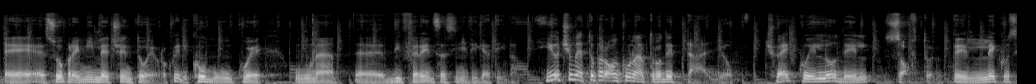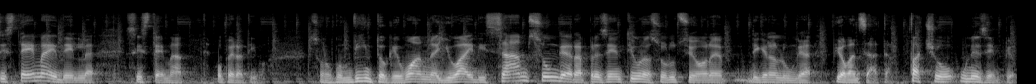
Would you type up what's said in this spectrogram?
è sopra i 1100 euro, quindi comunque una eh, differenza significativa. Io ci metto però anche un altro dettaglio, cioè quello del software, dell'ecosistema e del sistema operativo. Sono convinto che One UI di Samsung rappresenti una soluzione di gran lunga più avanzata. Faccio un esempio.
